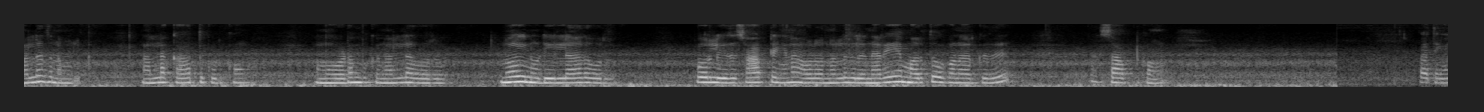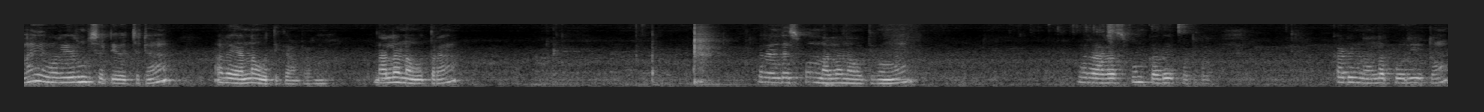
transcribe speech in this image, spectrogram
நல்லது நம்மளுக்கு. நல்லா காற்று கொடுக்கும். நம்ம உடம்புக்கு நல்ல ஒரு நோய் நொடி இல்லாத ஒரு பொருள். இதை சாப்பிட்டிங்கன்னா அவ்வளோ நல்லது இல்லை. நிறைய மருத்துவ குணம் இருக்குது. சாப்பிட்டுக்கோங்க. பார்த்தீங்கன்னா ஒரு இரும்பு சட்டி வச்சுட்டேன். அதில் எண்ணெய் ஊற்றிக்கிறேன் பாருங்கள் நல்லெண்ணெய் ஊற்றுறேன். ரெண்டு ஸ்பூன் நல்லெண்ணெய் ஊற்றிக்கோங்க. ஒரு அரை ஸ்பூன் கடுகு போட்டுக்கலாம் கடுகு நல்லா பொரியட்டும்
